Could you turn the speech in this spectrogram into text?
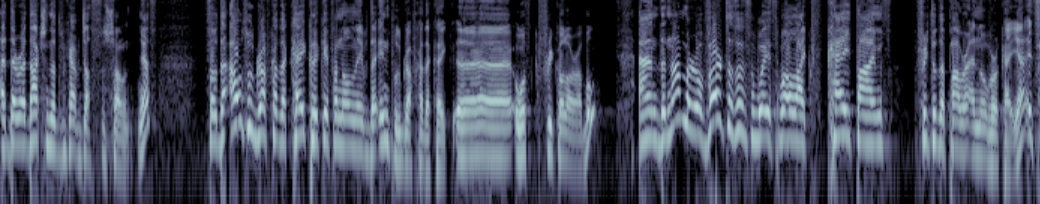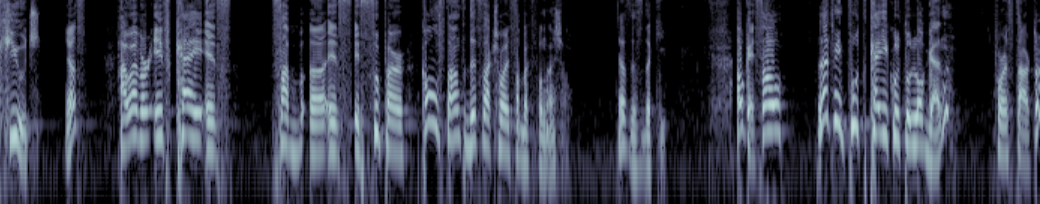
at the reduction that we have just shown. Yes? So the output graph has a k-clique if and only if the input graph had a k, uh, was 3-colorable. And the number of vertices is, well, like k times 3 to the power n over k. Yeah, it's huge. Yes? However, if k is, sub, uh, is, is super constant, this is actually sub-exponential. Yes, this is the key. Okay, so let me put k equal to log n for a starter,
